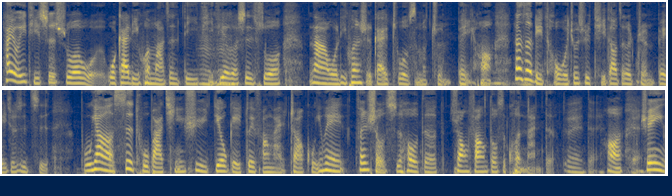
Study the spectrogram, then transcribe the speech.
他有一题是说我我该离婚吗？这是第一题。第二个是说，那我离婚时该做什么准备哈？那这里头我就去提到这个准备，就是指。不要试图把情绪丢给对方来照顾，因为分手时候的双方都是困难的。对对，哈、哦，所以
